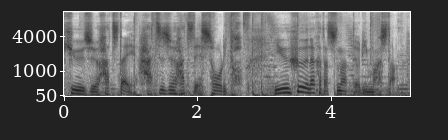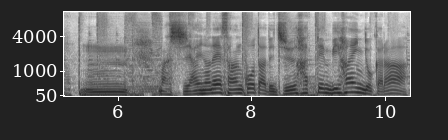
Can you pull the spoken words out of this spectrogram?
98対88で勝利という風な形となっておりました。うーん、まあ、試合のね、3クォーターで18点ビハインドから、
